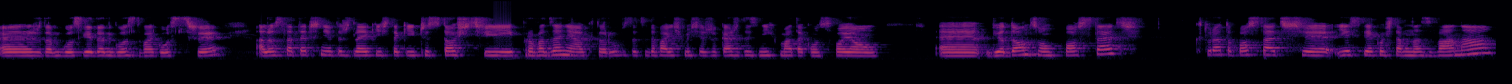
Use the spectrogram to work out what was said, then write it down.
e, że tam głos jeden, głos dwa, głos trzy, ale ostatecznie też dla jakiejś takiej czystości prowadzenia aktorów zdecydowaliśmy się, że każdy z nich ma taką swoją e, wiodącą postać, która to postać e, jest jakoś tam nazwana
